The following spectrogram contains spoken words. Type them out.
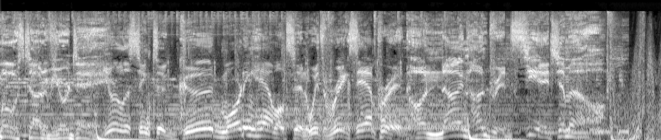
most out of your day. You're listening to Good Morning Hamilton with Rick Zamperin on 900 CHML.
